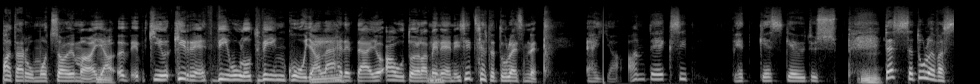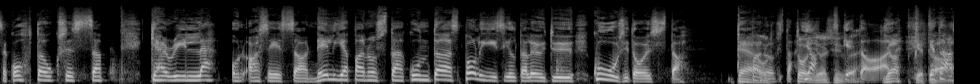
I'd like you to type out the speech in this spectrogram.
patarummut soimaan ja Mm. ki- kireet viulut vinkuu ja lähdetään jo autoilla menee, niin sitten sieltä tulee semmoinen, "Äh, ja anteeksi, keskeytys. Mm. Tässä tulevassa kohtauksessa Garyllä on aseessaan neljä panosta, kun taas poliisilta löytyy 16 Tää on- toi olisi hyvä. Jatketaan.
